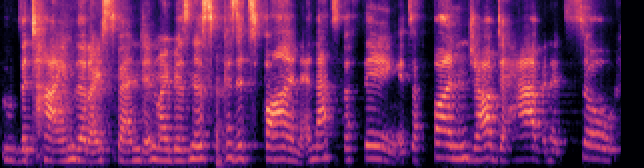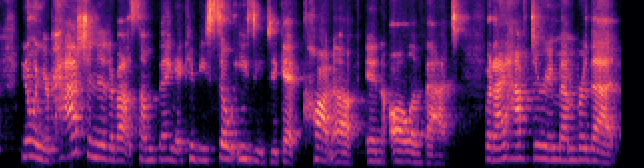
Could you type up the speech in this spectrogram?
the time that I spend in my business because it's fun. And that's the thing. It's a fun job to have. And it's so, you know, when you're passionate about something, it can be so easy to get caught up in all of that. But I have to remember that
